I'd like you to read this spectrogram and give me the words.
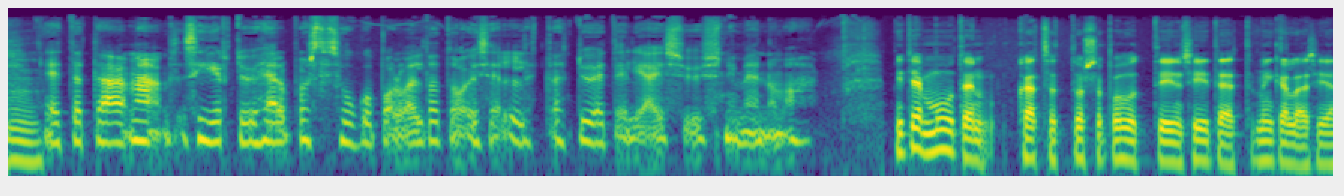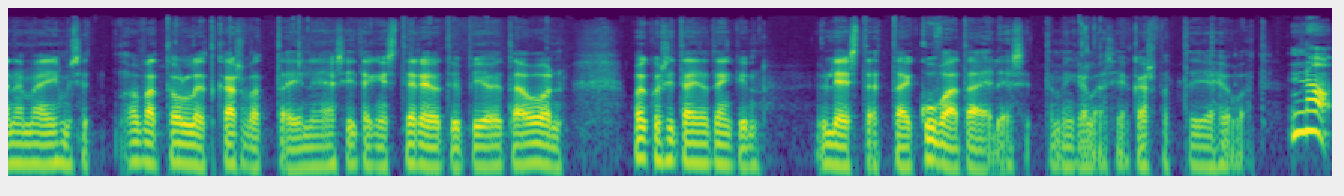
mm. että tämä siirtyy helposti sukupolvelta toiselle, että työteliäisyys nimenomaan. Miten muuten katsot, tuossa puhuttiin siitä, että minkälaisia nämä ihmiset ovat olleet kasvattajina ja siitäkin stereotypioita on. Voiko sitä jotenkin yleistää tai kuvata edes, että minkälaisia kasvattajia he ovat? No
